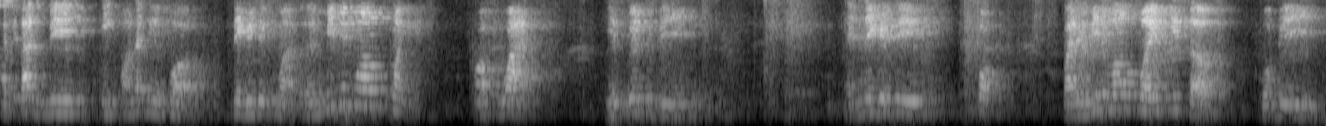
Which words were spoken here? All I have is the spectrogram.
I think that will be in connection for negative 1. So the minimum point of y is going to be a negative 4. But the minimum point itself will be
